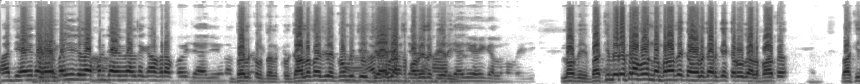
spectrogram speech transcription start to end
ਹਾਂਜੀ ਇਹ ਤਾਂ ਹੈ ਜੀ, ਜਦੋਂ ਆਪਾਂ ਜਾਇਜ਼ ਤੇ ਕਾਂ ਫਿਰ ਆਪਾਂ ਵੀ ਜਾਇਜ਼ ਹੀ ਬਿਲਕੁਲ ਬਿਲਕੁਲ। ਗੱਲ ਤਾਂ ਵੀ ਅੱਗੋਂ ਵੀ ਜੇ ਜਾਇਜ਼ ਹੱਥ ਪਵੇ ਤਾਂ ਫੇਰ ਹੀ। ਜਾਇਜ਼ ਉਹੀ ਗੱਲ ਨੂੰ ਬਾਈ ਜੀ। ਲਓ ਵੀ ਬਾਕੀ ਮੇਰੇ ਭਰਾਵੋ ਨੰਬਰਾਂ ਤੇ ਕਾਲ ਕਰਕੇ ਕਰੋ ਗੱਲਬਾਤ। ਬਾਕੀ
